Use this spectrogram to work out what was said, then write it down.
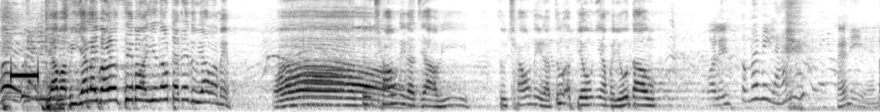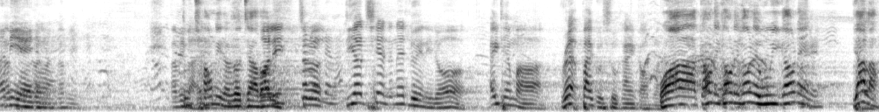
ဟုတ်ရပါပြီရလိုက်ပါတော့စေပေါ်အရင်ဆုံးတက်တဲ့သူရပါမယ်အာသူချောင်းနေတာကြာပြီသူချောင်းနေတာသူအပြုံးကြီးမရိုးသားဘူးဟောလေကမမေလားဟမ်မမေရဲ့ကျွန်မမမေသူချောင်းနေတာတော့ကြာပါလေကျွန်တော်ဒီဟာချက်နည်းနည်းလွင်နေတော့ အဲ့ထဲမှာ red bike ကိုဆူခိုင်းကောင်းပါ ။ဝါကောင်းနေကောင်းနေကောင်းနေဝူကြီးကောင်းနေ။ရလား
